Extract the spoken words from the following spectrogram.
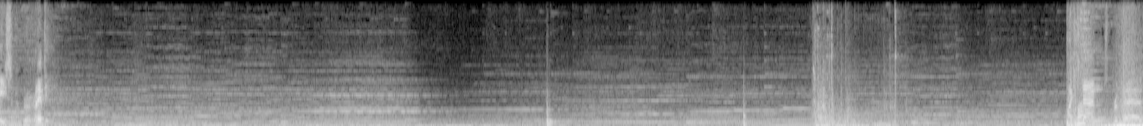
Is ready. I stand prepared.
